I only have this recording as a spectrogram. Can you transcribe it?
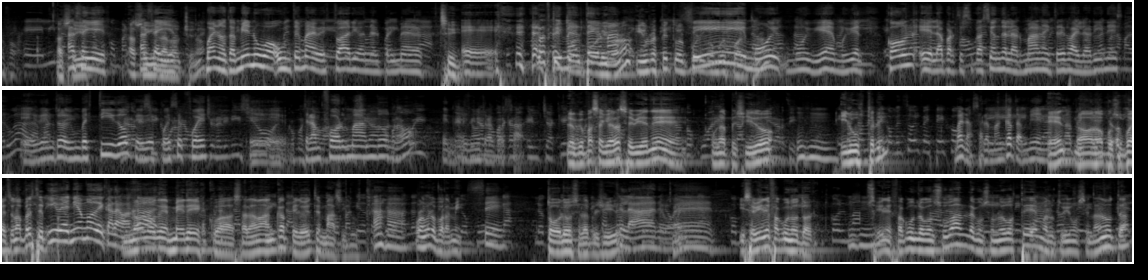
A A seguir, a seguir la noche, ¿no? Bueno, también hubo un tema de vestuario en el primer, Sí. eh, el Respeto primer del público, tema. ¿no? Y un respeto del público muy Sí, fuerte. ¿no? muy, muy bien, muy bien. Con eh, la participación de la hermana y tres bailarines eh, dentro de un vestido que después se fue eh, transformando, ¿no? En, en otra cosa. Lo que pasa es que ahora se viene un apellido ilustre. Bueno, Salamanca también. es en- una no, no, por supuesto. No, pero este Y veníamos de Carabajal. no lo desmerezco a Salamanca, pero este es más ilustre. Ajá. Por lo menos para mí. Sí, Toro es el apellido. claro, bueno. Y se viene Facundo Toro. Se viene Facundo con su banda, con sus nuevos temas, lo tuvimos en la nota,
